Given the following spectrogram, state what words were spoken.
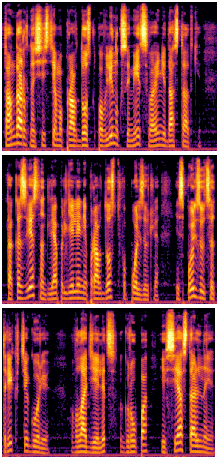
Стандартная система прав доступа в Linux имеет свои недостатки. Как известно, для определения прав доступа пользователя используются три категории – владелец, группа и все остальные.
